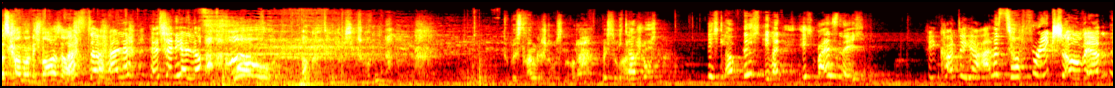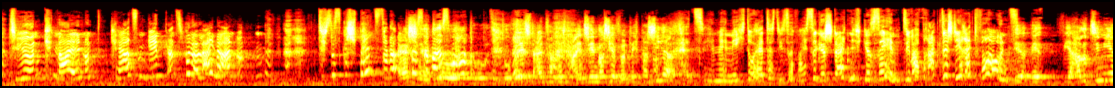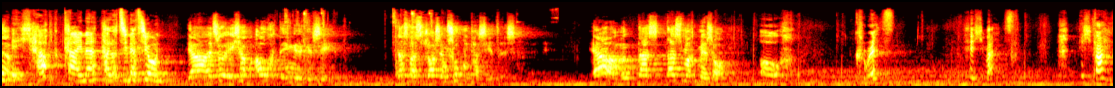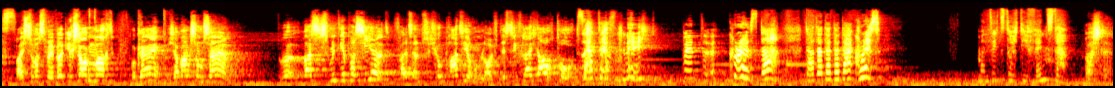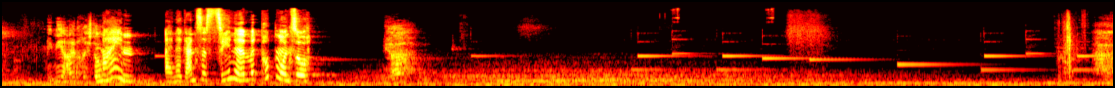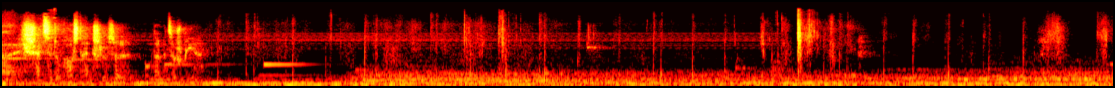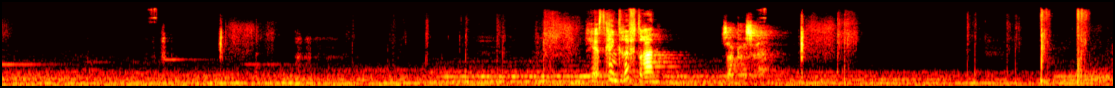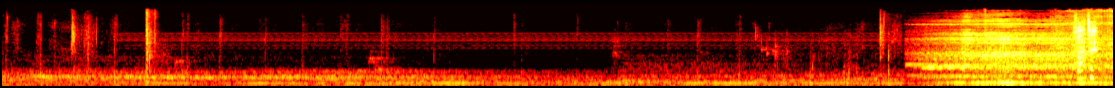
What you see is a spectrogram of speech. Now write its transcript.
Das kann doch nicht wahr sein! Was zur Hölle ist denn hier los? Oh, oh Gott, hab ich mich erschrocken. Du bist dran gestoßen, oder? Bist du Ich glaub- gestoßen? Ich glaube nicht. Ich meine, ich weiß nicht. Wie konnte hier alles zur Freakshow werden? Türen knallen und Kerzen gehen ganz von alleine an. Und dieses Gespenst oder was Ashley, immer es war. du, du, du willst einfach nicht einsehen, was hier wirklich passiert. Erzähl mir nicht, du hättest diese weiße Gestalt nicht gesehen. Sie war praktisch direkt vor uns. Wir, wir, wir halluzinieren. Ich habe keine Halluzination. Ja, also ich habe auch Dinge gesehen. Das, was Josh im Schuppen passiert ist. Ja, und das, das macht mir Sorgen. Oh, Chris. Ich weiß. Ich weiß. Weißt du, was mir wirklich Sorgen macht? Okay? Ich habe Angst um Sam. Was ist mit ihr passiert? Falls ein Psychopath hier rumläuft, ist sie vielleicht auch tot. Sag das nicht. Bitte. Chris, da. Da, da, da, da, da, Chris. Man sieht's durch die Fenster. Was denn? Mini-Einrichtung? Nein, eine ganze Szene mit Puppen und so. Ja. Ah, Ich schätze, du brauchst einen Schlüssel, um damit zu spielen.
